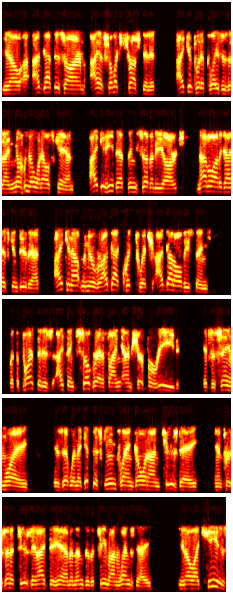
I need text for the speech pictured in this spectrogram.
you know I've got this arm, I have so much trust in it, I can put it places that I know no one else can. I can heat that thing 70 yards. Not a lot of guys can do that. I can outmaneuver. I've got quick twitch. I've got all these things. But the part that is, I think, so gratifying, and I'm sure for Reid, it's the same way, is that when they get this game plan going on Tuesday and present it Tuesday night to him and then to the team on Wednesday, you know, like he is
